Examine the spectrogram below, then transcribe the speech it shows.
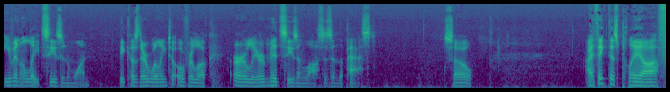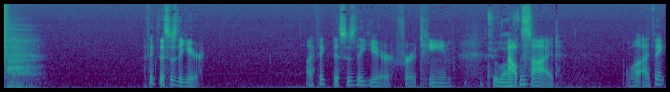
even a late season one, because they're willing to overlook earlier mid-season losses in the past. So, I think this playoff. I think this is the year. I think this is the year for a team outside. Well, I think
